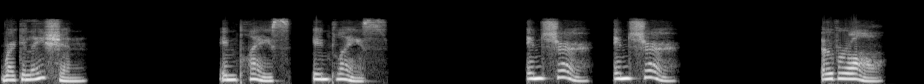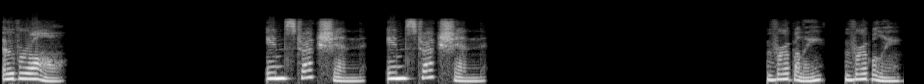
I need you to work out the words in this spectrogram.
regulation. In place, in place. Ensure, ensure. Overall, overall. Instruction, instruction. Verbally, verbally.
